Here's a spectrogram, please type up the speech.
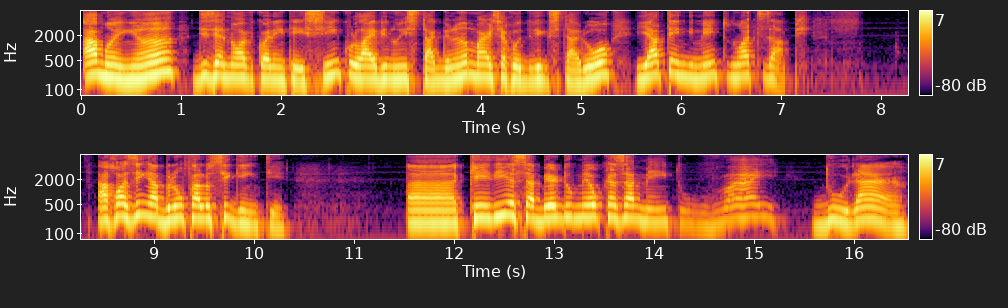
Amanhã, 19h45, live no Instagram, Márcia Rodrigues Tarô e atendimento no WhatsApp. A Rosinha Brum fala o seguinte: ah, queria saber do meu casamento. Vai durar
